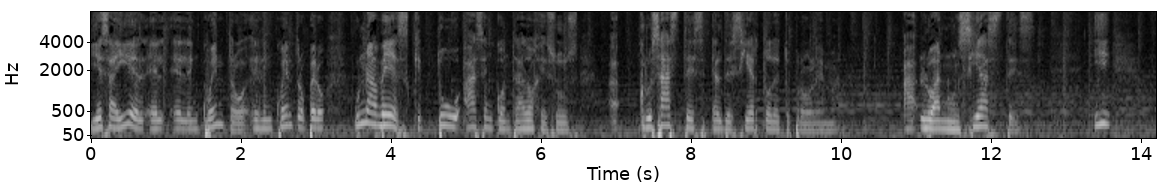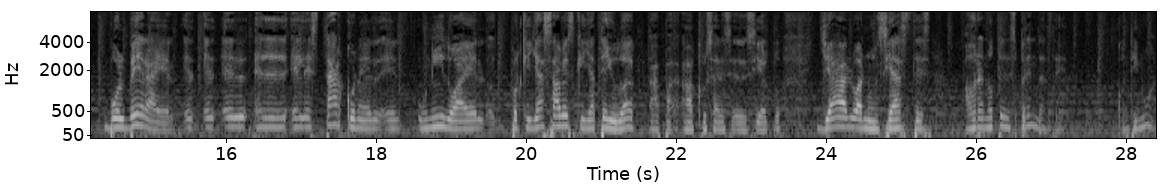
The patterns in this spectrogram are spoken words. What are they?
Y es ahí el, el, encuentro, el encuentro. Pero una vez que tú has encontrado a Jesús, ah, cruzaste el desierto de tu problema, ah, lo anunciaste y volver a Él, el, el, el, el- estar con Él, unido a Él, porque ya sabes que ya te ayudó a, cruzar ese desierto, ya lo anunciaste, ahora no te desprendas de Él, continúa.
